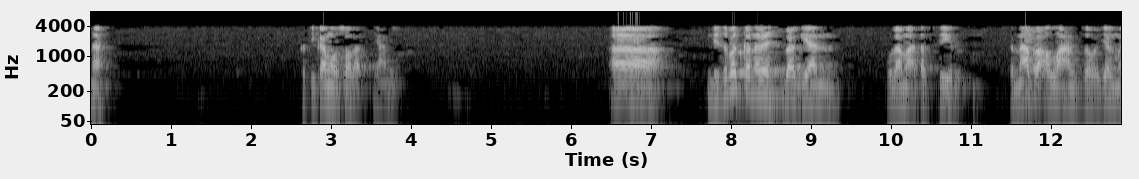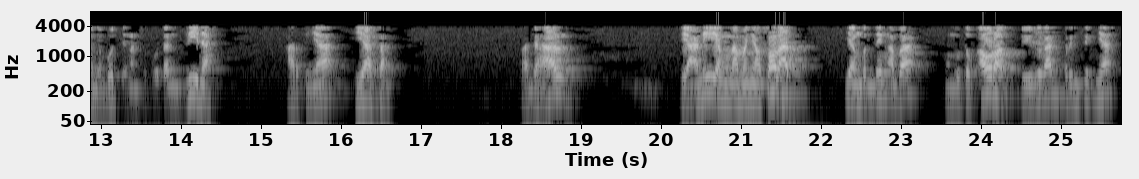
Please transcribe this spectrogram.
Nah. Ketika mau sholat. Yani. Uh, disebutkan oleh sebagian ulama tafsir. Kenapa Allah Azza wa Jal menyebut dengan sebutan zinah. Artinya hiasan. Padahal yakni yang namanya sholat yang penting apa? Menutup aurat. Itu kan prinsipnya.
